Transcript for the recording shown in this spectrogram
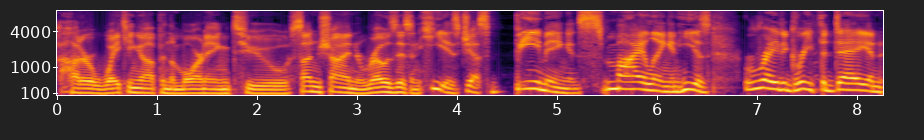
Hutter waking up in the morning to sunshine and roses and he is just beaming and smiling and he is ready to greet the day and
